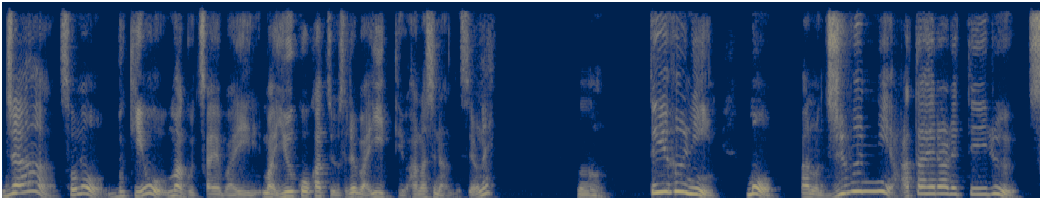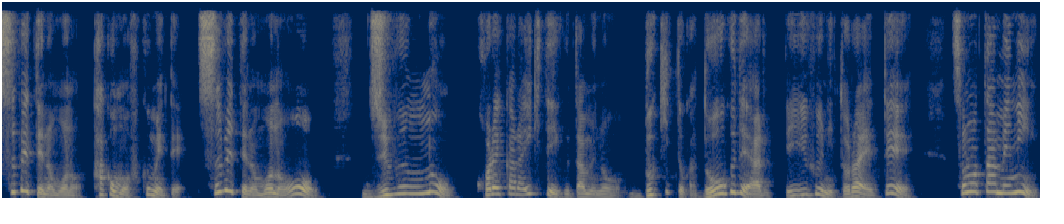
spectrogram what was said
じゃあその武器をうまく使えばいい、まあ、有効活用すればいいっていう話なんですよね。うん、っていうふうにもうあの自分に与えられている全てのもの過去も含めて全てのものを自分のこれから生きていくための武器とか道具であるっていうふうに捉えてそのために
